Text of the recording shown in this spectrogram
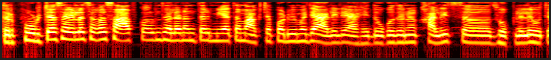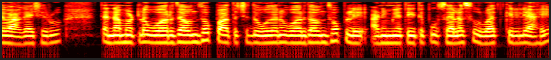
तर पुढच्या साईडला सगळं साफ करून झाल्यानंतर मी आता मागच्या पडवीमध्ये आलेले आहे. दोघंजणं खालीच झोपलेले होते वाघ्या शिरू. त्यांना म्हटलं वर जाऊन झोपा. तसे दोघंजणं वर जाऊन झोपले आणि मी आता इथे पुसायला सुरुवात केलेली आहे.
